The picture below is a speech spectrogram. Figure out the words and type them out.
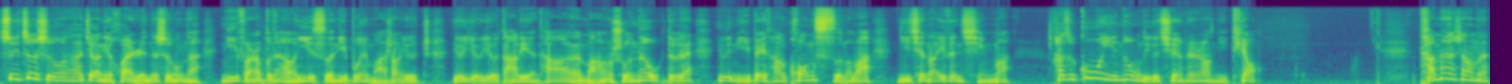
所以这时候他叫你换人的时候呢，你反而不太好意思，你不会马上又又又又打脸他，马上说 no，对不对？因为你被他框死了嘛，你欠他一份情嘛，他是故意弄的一个圈圈让你跳。谈判上呢，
